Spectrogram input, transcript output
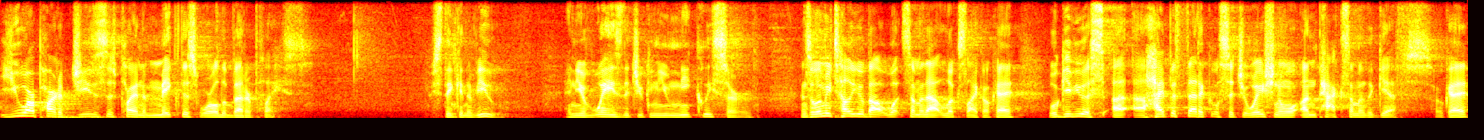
you are part of Jesus' plan to make this world a better place. He's thinking of you, and you have ways that you can uniquely serve. And so let me tell you about what some of that looks like, okay? We'll give you a, a, a hypothetical situation and we'll unpack some of the gifts, okay?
